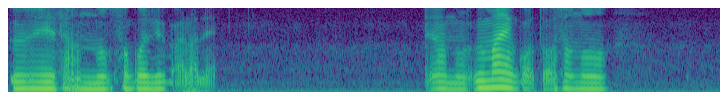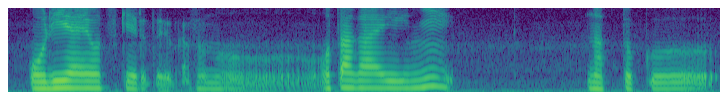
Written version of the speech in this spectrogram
運営さんの底力で。あのうまいことその折り合いをつけるというかそのお互いに納得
